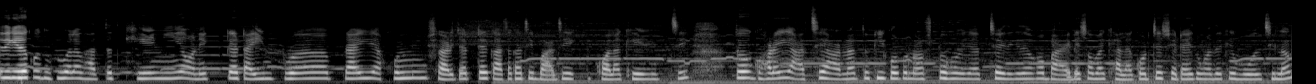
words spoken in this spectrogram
এদিকে দেখো দুপুরবেলা ভাত টাত খেয়ে নিয়ে অনেকটা টাইম পুরো প্রায় এখন সাড়ে চারটের কাছাকাছি বাজে, একটু কলা খেয়ে নিচ্ছি। তো ঘরেই আছে আনা, তো কী করব? নষ্ট হয়ে যাচ্ছে। এদিকে দেখো বাইরে সবাই খেলা করছে, সেটাই তোমাদেরকে বলছিলাম।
